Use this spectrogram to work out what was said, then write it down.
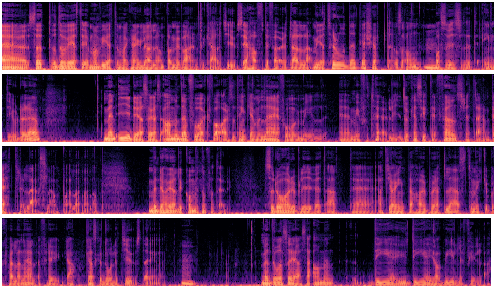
Uh, så att, och då vet jag, man vet att man kan ha glödlampa med varmt och kallt ljus. Jag har haft det förut, lalala. men jag trodde att jag köpte en sån mm. och så visade det sig att jag inte gjorde det. Men i det så är jag så, ja men den får vara kvar. Så tänker jag, men när jag får min, eh, min fåtölj, då kan jag sitta i fönstret där, en bättre läslampa. Lalala. Men det har ju aldrig kommit någon fåtölj. Så då har det blivit att, eh, att jag inte har börjat läsa så mycket på kvällarna heller. För det är ja, ganska dåligt ljus där inne. Mm. Men då så är jag så här, ja men det är ju det jag vill fylla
